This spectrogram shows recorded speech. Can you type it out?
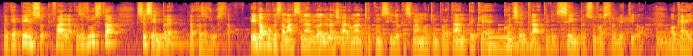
perché penso che fare la cosa giusta sia sempre la cosa giusta. E dopo questa massima vi voglio lasciare un altro consiglio che secondo me è molto importante, che è concentratevi sempre sul vostro obiettivo. Ok?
